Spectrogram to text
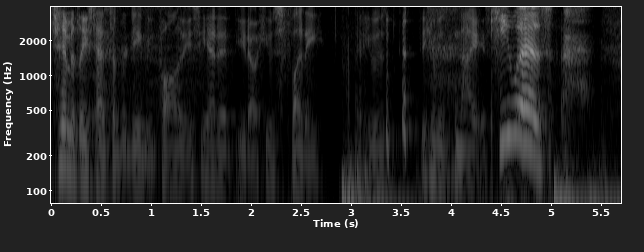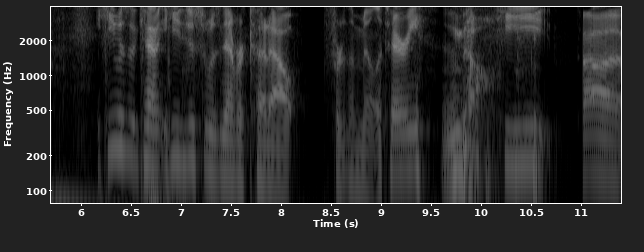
Tim at least had some redeeming qualities. He had it, you know, he was funny. and He was he was nice. He was he was a kind he just was never cut out for the military. No. He uh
